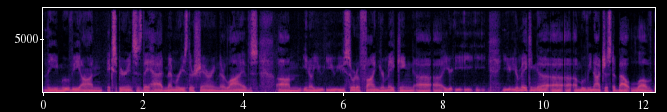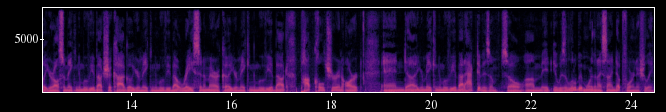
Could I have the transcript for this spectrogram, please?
the movie on experiences they had, memories they're sharing, their lives, um, you know, you, you, you sort of find you're making uh, uh, you're, you, are making a, a, a movie not just about love, but you're also making a movie about Chicago. You're making a movie about race in America. You're making a movie about pop culture and art, and uh, you're making a movie about activism. So um, it, it was a little bit more than I signed up for initially.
